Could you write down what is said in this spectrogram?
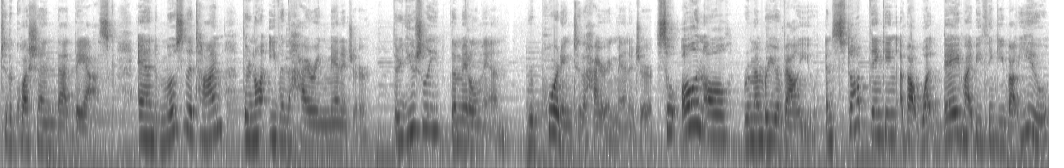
to the question that they ask, and most of the time, they're not even the hiring manager. They're usually the middleman reporting to the hiring manager. So all in all, remember your value and stop thinking about what they might be thinking about you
